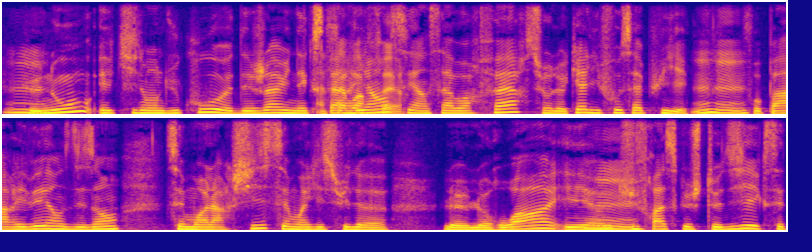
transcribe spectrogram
que Mhm. nous et qui ont du coup euh, déjà une expérience et un savoir-faire sur lequel il faut s'appuyer. Mhm. Faut pas arriver en se disant c'est moi l'archiste, c'est moi qui suis le, le, le roi et Mhm. tu feras ce que je te dis, etc.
